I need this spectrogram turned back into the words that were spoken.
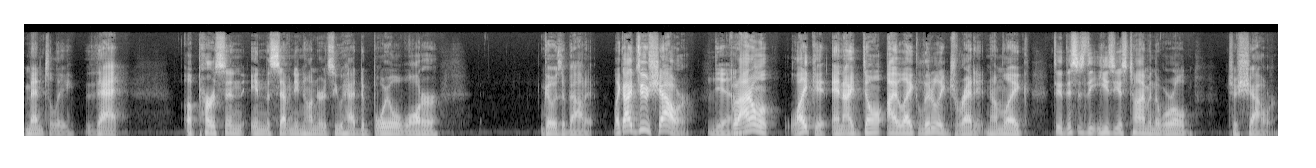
mentally that a person in the 1700s who had to boil water goes about it. Like I do shower, Yeah. but I don't like it, and I don't. I like literally dread it, and I'm like, dude, this is the easiest time in the world to shower.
